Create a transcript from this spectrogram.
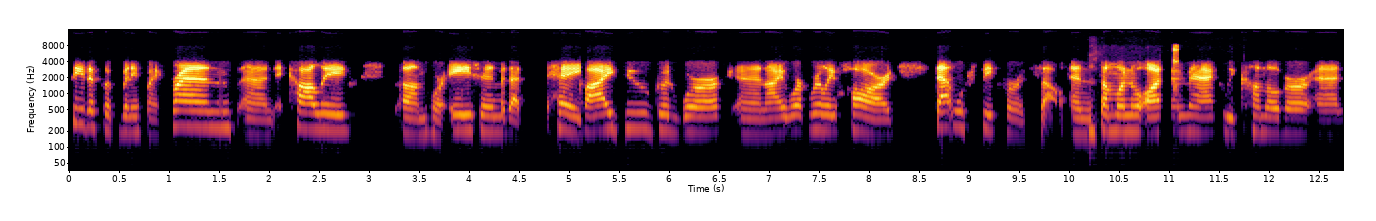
see this with many of my friends and colleagues um, who are Asian, that hey, if I do good work and I work really hard, that will speak for itself. And mm-hmm. someone will automatically come over and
